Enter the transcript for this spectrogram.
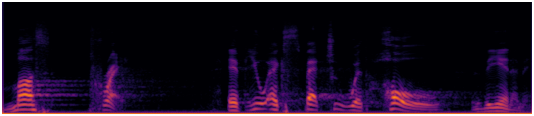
must pray if you expect to withhold the enemy.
